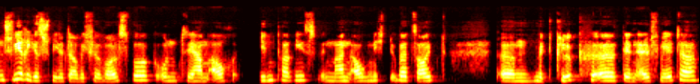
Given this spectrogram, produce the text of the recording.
ein schwieriges Spiel, glaube ich, für Wolfsburg. Und sie haben auch in Paris in meinen Augen nicht überzeugt. Ähm, mit Glück äh, den Elfmeter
